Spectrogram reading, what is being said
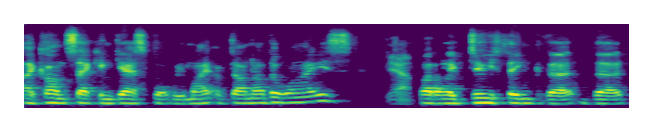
I can't second guess what we might have done otherwise. Yeah. But I do think that that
